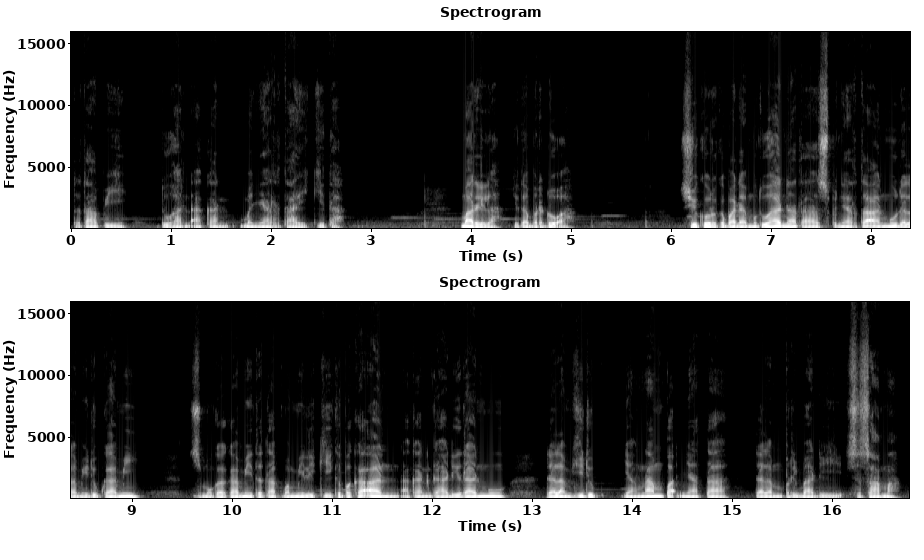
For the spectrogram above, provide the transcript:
tetapi Tuhan akan menyertai kita. Marilah kita berdoa. Syukur kepadamu Tuhan atas penyertaanmu dalam hidup kami. Semoga kami tetap memiliki kepekaan akan kehadiranmu dalam hidup yang nampak nyata dalam pribadi sesama.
